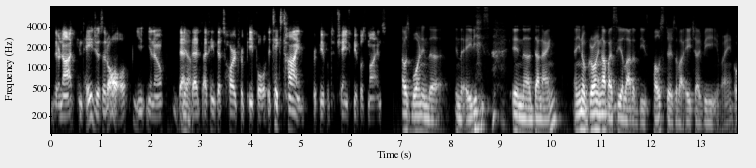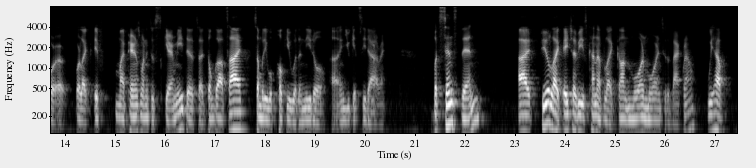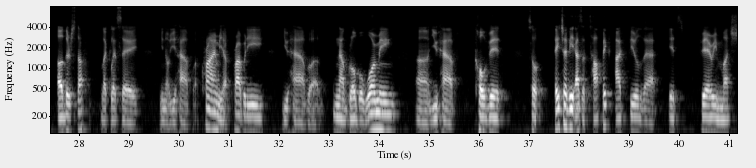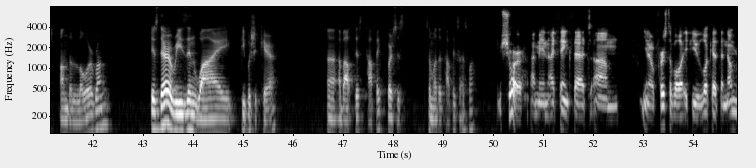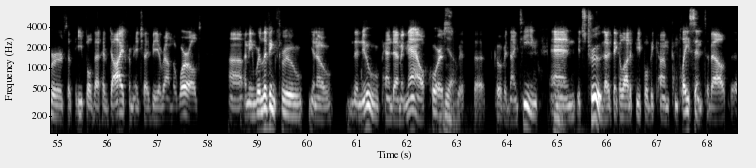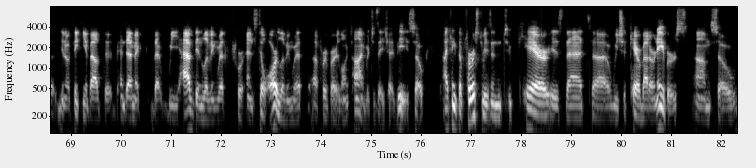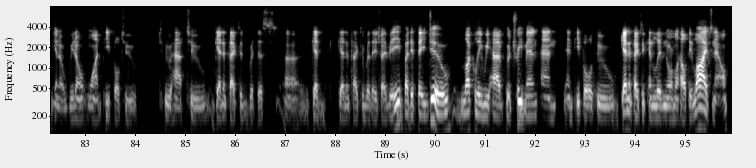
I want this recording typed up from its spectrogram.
they're not contagious at all. You, you know that yeah. that I think that's hard for people. It takes time for people to change people's minds. I was born in the in the 80s in uh, Da Nang, and you know, growing up, I see a lot of these posters about HIV, right? Or or like if my parents wanted to scare me, they'd say, "Don't go outside. Somebody will poke you with a needle, uh, and you get SIDA, right?" But since then, I feel like HIV is kind of like gone more and more into the background. We have other stuff, like let's say, you know, you have uh, crime, you have poverty, you have uh, now global warming, uh, you have COVID, so HIV as a topic, I feel that it's very much on the lower rung. Is there a reason why people should care uh, about this topic versus some other topics as well? Sure. I mean, I think that, um, you know, first of all, if you look at the numbers of people that have died from HIV around the world, uh, I mean, we're living through, you know, the new pandemic now, of course, yeah. with uh, COVID 19. Mm-hmm. And it's true that I think a lot of people become complacent about, uh, you know, thinking about the pandemic that we have been living with for and still are living with uh, for a very long time, which is HIV. So I think the first reason to care is that uh, we should care about our neighbors. Um, so, you know, we don't want people to to have to get infected with this, uh, get get infected with HIV. But if they do, luckily we have good treatment, and and people who get infected can live normal, healthy lives now.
